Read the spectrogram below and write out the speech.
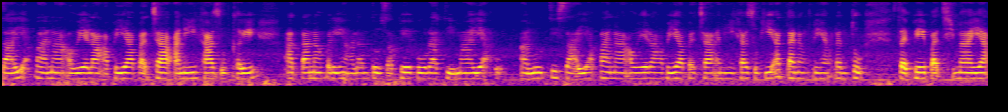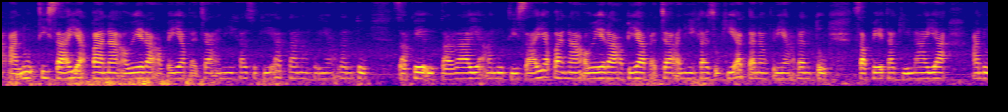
สายะปานาอเวราอภยาปัชาอนิคาสุขีอัตตานังปริหารันตุสัพเพปุรัติมายะอนุทิสายะปานาอเวราอภยาปัชาอนิคาสุขีอัตตานังปริหารันตุ สัพเพปัจฉิมายะอนุทิสายะปานาอเวราอภยปัจจาอนิคาสุขีอัตตานังปริหารันตุสัพเพอุตตรายะอนุทิสายะปานาอเวราอภยปัจจาอนิคาสุขีอัตตานังปริหารันตุสัพเพทักินายะอนุ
